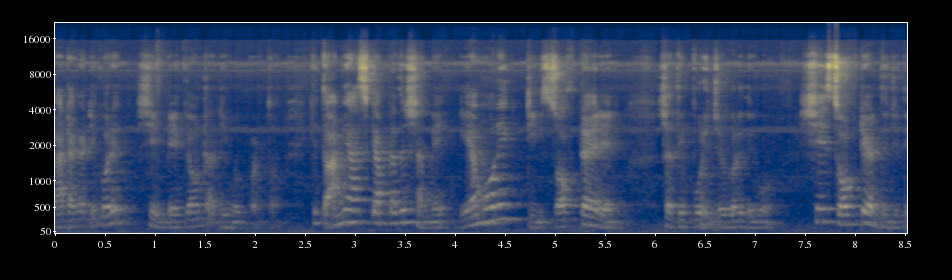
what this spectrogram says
কাটাকাটি করে সেই ব্যাকগ্রাউন্ডটা রিমুভ করতে হয়। কিন্তু আমি আজকে আপনাদের সামনে এমন একটি সফটওয়্যারের সাথে পরিচয় করে দেব। সেই সফটওয়্যার দিয়ে যদি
